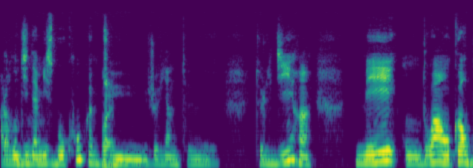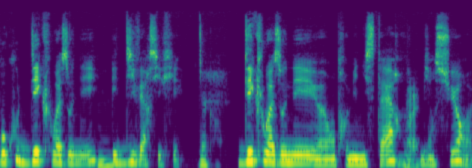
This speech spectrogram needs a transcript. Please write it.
Alors, on dynamise beaucoup, comme tu, je viens de te, te le dire, mais on doit encore beaucoup décloisonner Mhm. et diversifier D'accord. Décloisonner euh, entre ministères, Ouais. bien sûr.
